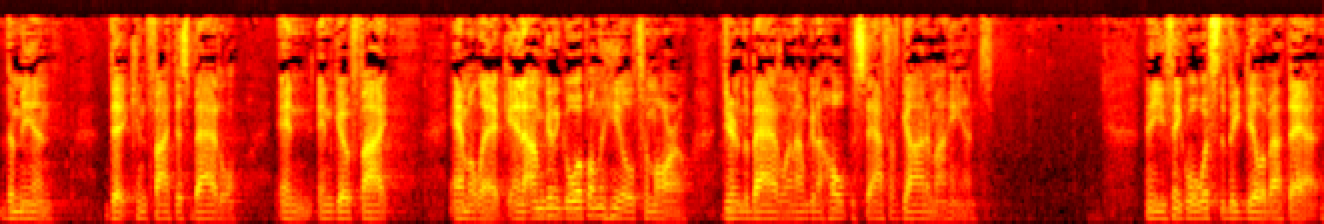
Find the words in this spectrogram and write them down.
the men that can fight this battle and, and go fight Amalek. And I'm going to go up on the hill tomorrow during the battle and I'm going to hold the staff of God in my hands. And you think, well, what's the big deal about that?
